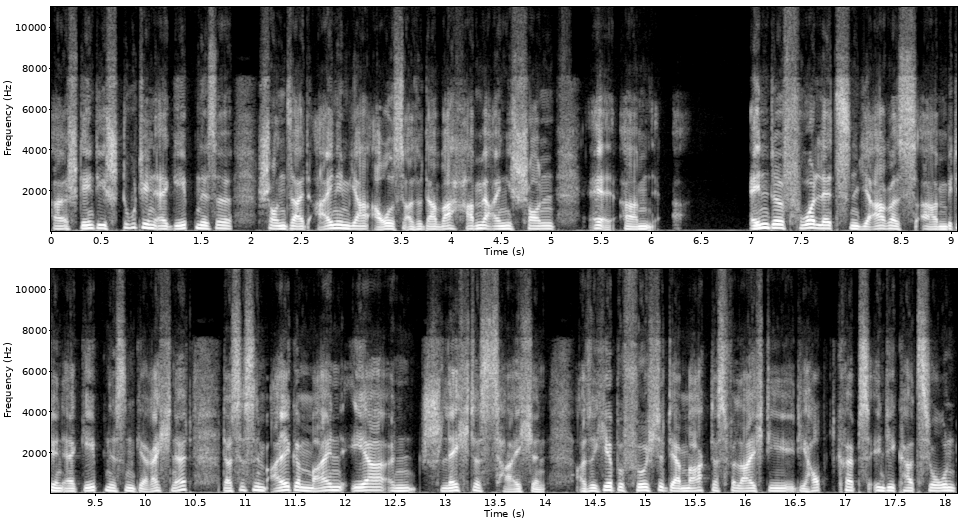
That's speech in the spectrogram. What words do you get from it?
äh, stehen die Studienergebnisse schon seit einem Jahr aus. Also da haben wir eigentlich schon äh, ähm, Ende vorletzten Jahres äh, mit den Ergebnissen gerechnet. Das ist im Allgemeinen eher ein schlechtes Zeichen. Also hier befürchtet der Markt, dass vielleicht die, die Hauptkrebsindikation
